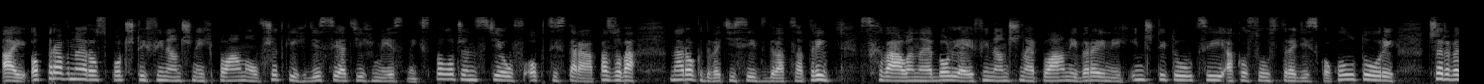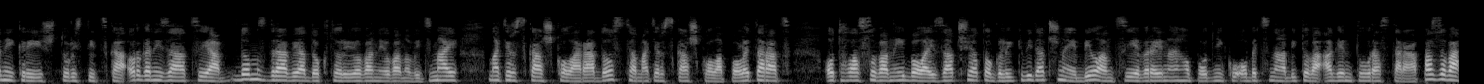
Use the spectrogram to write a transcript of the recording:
aj opravné rozpočty finančných plánov všetkých desiatich miestnych spoločenstiev v obci Stará Pazova na rok 2023. Schválené boli aj finančné plány verejných inštitúcií, ako sú stredisko Ministerstvo kultúry, Červený kríž, turistická organizácia, Dom zdravia dr. Jovan Jovanovic Maj, Materská škola Radosť a Materská škola Poletarac. Odhlasovaný bol aj začiatok likvidačnej bilancie verejného podniku Obecná bytová agentúra Stará Pazova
